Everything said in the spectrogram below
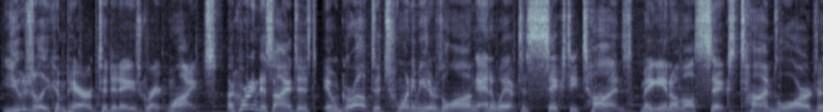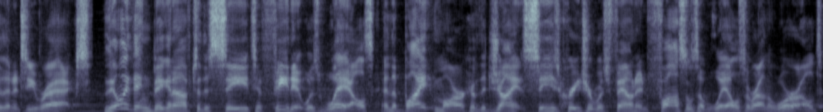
usually compared to today's great whites. According to scientists, it would grow up to 20 meters long and weigh up to 60 tons, making it almost six times larger than a T-Rex. The only thing big enough to the sea to feed it was whales, and the bite mark of the giant seas creature was found in fossils of whales around the world.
